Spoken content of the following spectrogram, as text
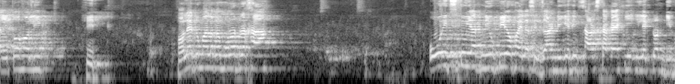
এলকহলিক হিট হ'লে তোমালোকে মনত ৰাখা OH টো ইয়াত নিউক্লিয় ফাইল আছিল যাৰ নিগেটিভ চাৰ্জ থাকে সি ইলেক্ট্ৰন দিব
